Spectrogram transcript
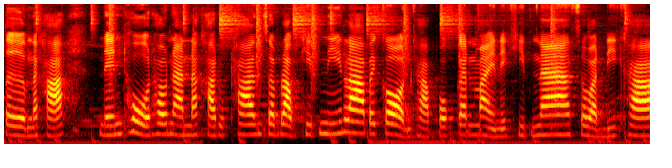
เติมนะคะ เน้นโทรเท่านั้นนะคะ ทุกท่านสำหรับคลิปนี้ลาไปก่อนค่ะ พบกันใหม่ในคลิปหน้า สวัสดีค่ะ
